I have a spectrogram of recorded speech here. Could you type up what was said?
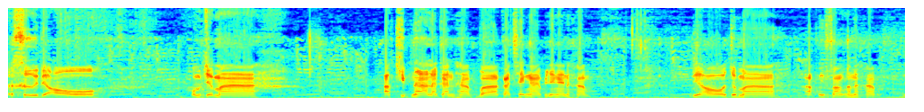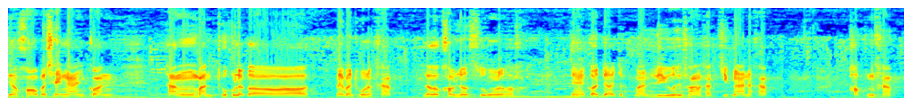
ก็คือเดี๋ยว ผมจะมาอัพคลิปหน้าแล้วกันครับ ว่าการใช้งานเป็นยังไงนะครับ เดี๋ยวจะมาอัพให้ฟังกันนะครับ เดี๋ยวขอไปใช้งานก่อน ทั้งบรรทุกแล้วก็ไม่บรรทุกนะครับ แล้วก็ความเร็วสูงแล้วก็ยังไงก็เดี๋ยวจะมารีวิวให้ฟังนะครับคลิปหน้านะครับ ขอบคุณครับ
